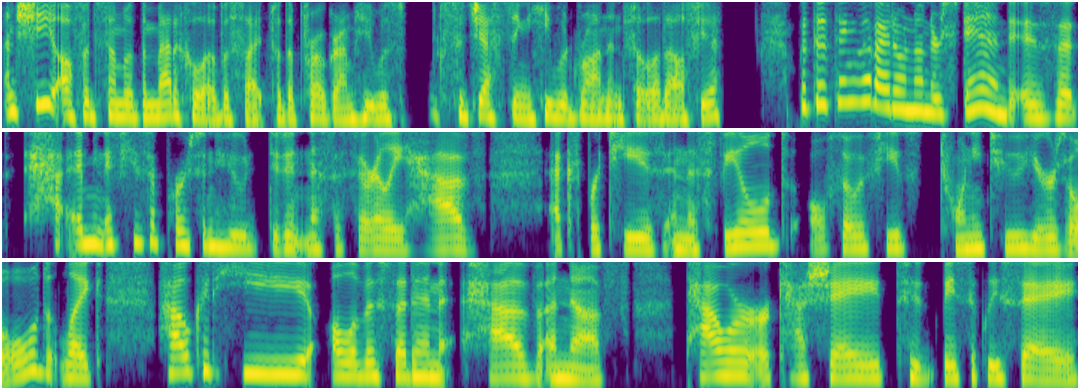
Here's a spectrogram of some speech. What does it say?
and she offered some of the medical oversight for the program he was suggesting he would run in Philadelphia. But the thing that I don't understand is that, I mean, if he's a person who didn't necessarily have expertise in this field, also if he's 22 years old, like, how could he all of a sudden have enough power or cachet to basically say,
